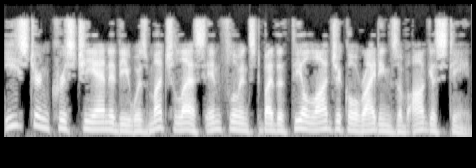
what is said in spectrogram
Eastern Christianity was much less influenced by the theological writings of Augustine.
